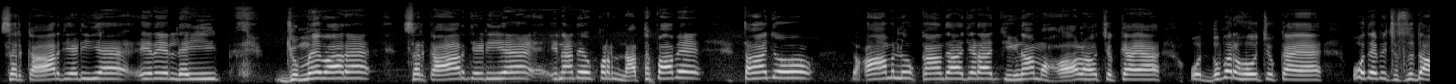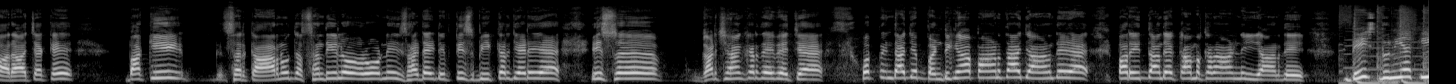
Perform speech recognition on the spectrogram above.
ਸਰਕਾਰ ਜਿਹੜੀ ਹੈ, ਇਹਦੇ ਲਈ ਜ਼ਿੰਮੇਵਾਰ ਹੈ। ਸਰਕਾਰ ਜਿਹੜੀ ਹੈ, ਇਹਨਾਂ ਦੇ ਉੱਪਰ ਨੱਥ ਪਾਵੇ ਤਾਂ ਜੋ ਆਮ ਲੋਕਾਂ ਦਾ ਜਿਹੜਾ ਜੀਣਾ ਮਾਹੌਲ ਹੋ ਚੁੱਕਾ ਹੈ ਉਹ ਦੁਬਰ ਹੋ ਚੁੱਕਾ ਹੈ ਉਹਦੇ ਵਿੱਚ ਸੁਧਾਰ ਆ ਚੱਕੇ ਬਾਕੀ ਸਰਕਾਰ ਨੂੰ ਦੱਸਣ ਦੀ ਲੋ- ਲੋੜ ਨਹੀਂ ਸਾਡੇ ਡਿਪਟੀ ਸਪੀਕਰ ਜਿਹੜੇ ਹੈ ਇਸ ਗੜਸ਼ੰਕਰ ਦੇ ਵਿੱਚ ਹੈ ਉਹ ਪਿੰਡਾਂ 'ਚ ਬੰਡੀਆਂ ਪਾਣ ਦਾ ਜਾਣਦੇ ਹੈ ਪਰ ਇਦਾਂ ਦੇ ਕੰਮ ਕਰਾਉਣ ਨਹੀਂ ਜਾਣਦੇ देश दुनिया की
